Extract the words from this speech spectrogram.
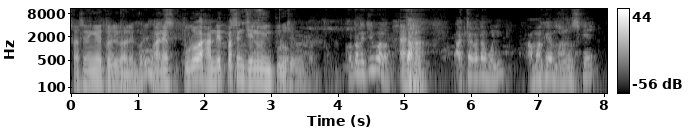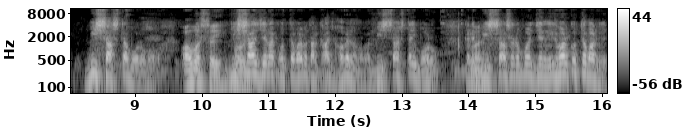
শ্মশানে গিয়ে তৈরি তৈরি করেন। মানে পুরো হান্ড্রেড পার্সেন্ট জেনুইন পুরো। কথাটা কি বলো। তা হ্যাঁ, একটা কথা বলি। আমাকে মানুষকে বিশ্বাসটা বড় বাবা। অবশ্যই বিশ্বাস যেটা করতে পারবে তার কাজ হবে না বাবা। বিশ্বাসটাই বড়। কারণ বিশ্বাসের উপর যে নির্ভর করতে পারবে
